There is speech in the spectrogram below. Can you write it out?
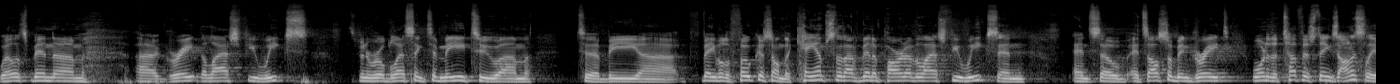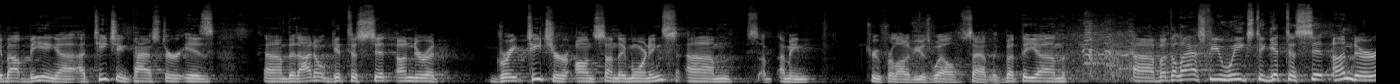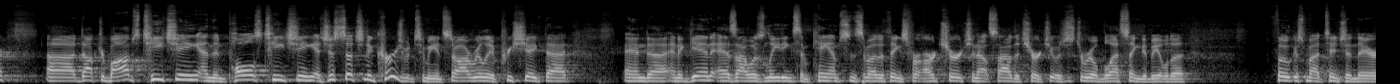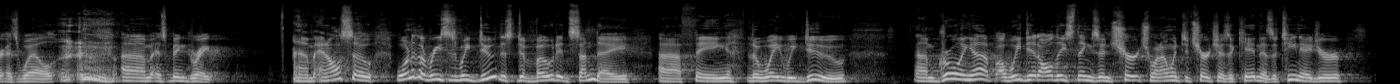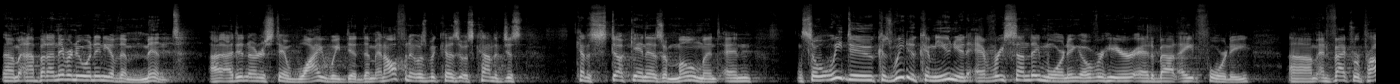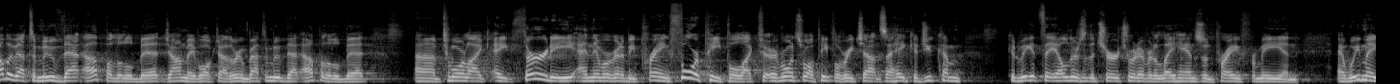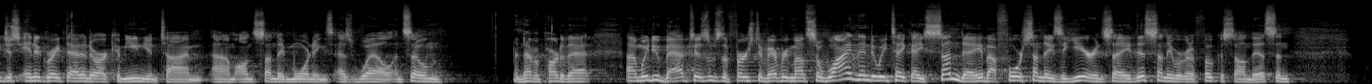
Well, it's been um, uh, great the last few weeks. It's been a real blessing to me to, um, to be uh, able to focus on the camps that I've been a part of the last few weeks. And, and so it's also been great. One of the toughest things, honestly, about being a, a teaching pastor is um, that I don't get to sit under a great teacher on Sunday mornings. Um, I mean, true for a lot of you as well, sadly. But the, um, uh, but the last few weeks to get to sit under uh, Dr. Bob's teaching and then Paul's teaching. is just such an encouragement to me. And so I really appreciate that. And, uh, and again, as I was leading some camps and some other things for our church and outside the church, it was just a real blessing to be able to focus my attention there as well. um, it's been great. Um, and also, one of the reasons we do this devoted Sunday uh, thing the way we do, um, growing up, uh, we did all these things in church when I went to church as a kid and as a teenager, um, but I never knew what any of them meant. I, I didn't understand why we did them. And often it was because it was kind of just kind of stuck in as a moment. And so what we do, because we do communion every Sunday morning over here at about 840. Um, in fact, we're probably about to move that up a little bit. John may have walked out of the room, about to move that up a little bit um, to more like 8.30, and then we're going to be praying for people. Like every once in a while, people reach out and say, hey, could you come, could we get the elders of the church or whatever to lay hands and pray for me? And, and we may just integrate that into our communion time um, on Sunday mornings as well. And so I'm never part of that. Um, we do baptisms the first of every month. So why then do we take a Sunday, about four Sundays a year, and say, this Sunday we're going to focus on this? And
